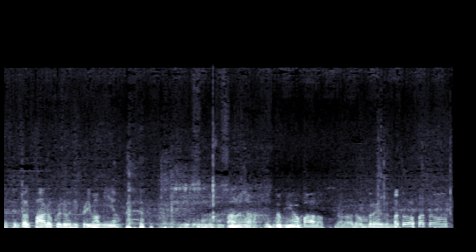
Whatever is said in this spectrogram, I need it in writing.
Attento al palo, quello di prima mia. Il papiro palo. No, no, non preso. Fatto, fatto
